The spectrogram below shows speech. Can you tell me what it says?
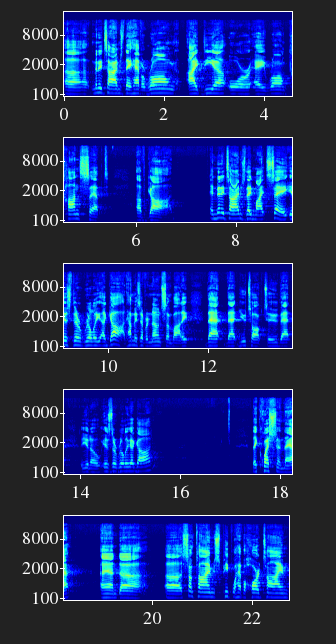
uh, many times they have a wrong idea or a wrong concept of God. And many times they might say, Is there really a God? How many's ever known somebody that, that you talk to that, you know, is there really a God? They question that. And uh, uh, sometimes people have a hard time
